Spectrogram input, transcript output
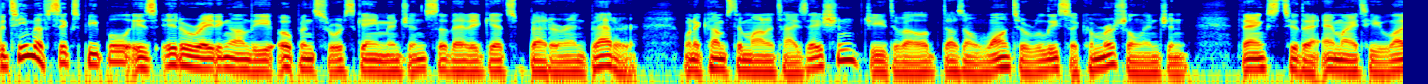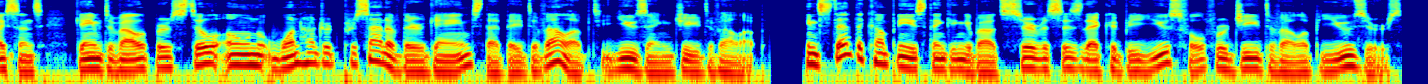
The team of six people is iterating on the open source game engine so that it gets better and better. When it comes to monetization, GDevelop doesn't want to release a commercial engine. Thanks to the MIT license, game developers still own 100% of their games that they developed using GDevelop. Instead, the company is thinking about services that could be useful for GDevelop users.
